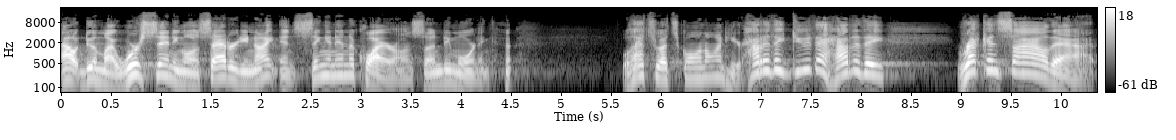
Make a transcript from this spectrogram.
out doing my worst sinning on Saturday night and singing in the choir on Sunday morning. Well, that's what's going on here. How do they do that? How do they reconcile that?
